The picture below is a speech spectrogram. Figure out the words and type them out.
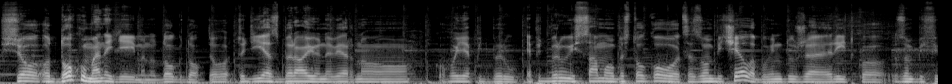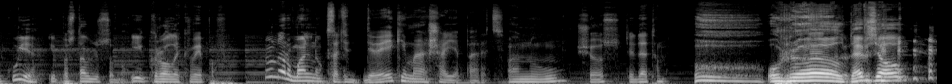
Все, от док у мене є іменно, док-док. Тоді я збираю, навірно, кого я підберу. Я підберу із самого безтолкового, це зомбі чела, бо він дуже рідко зомбіфікує, і поставлю собаку. І кролик випав. Ну, нормально. Кстати, диви, який має ще є перець. А ну, щось, ти де там? О, Орел! Де взяв?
